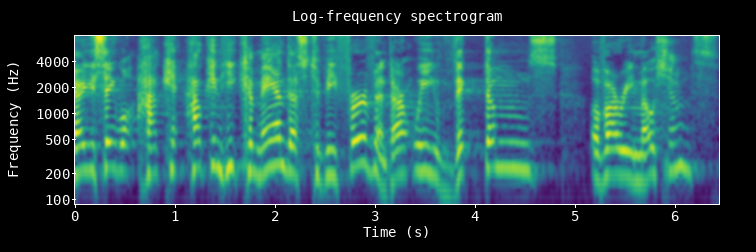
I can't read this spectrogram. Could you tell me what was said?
now you say, well, how can, how can he command us to be fervent? Aren't we victims of our emotions?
